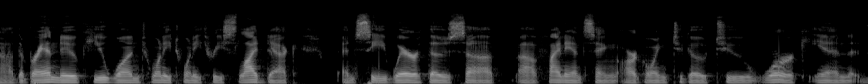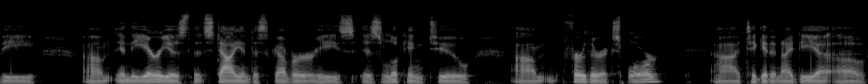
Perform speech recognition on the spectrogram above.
uh, the brand new Q1 2023 slide deck and see where those uh, uh, financing are going to go to work in the um, in the areas that Stallion Discoveries is looking to um, further explore uh, to get an idea of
